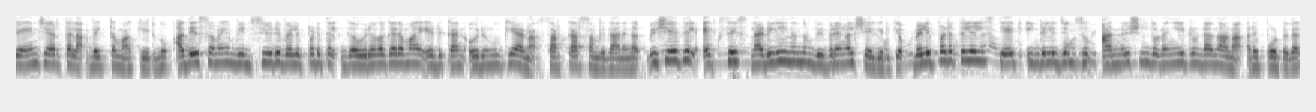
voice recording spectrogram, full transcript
ജയൻ ചേർത്തല വ്യക്തമാക്കിയിരുന്നു. അതേസമയം വിൻസിയുടെ വെളിപ്പെടുത്തൽ ഗൗരവകരമായി എടുക്കാൻ ഒരുങ്ങുകയാണ് സർക്കാർ സംവിധാനങ്ങൾ. വിഷയത്തിൽ എക്സൈസ് നടിയിൽ നിന്നും വിവരങ്ങൾ ശേഖരിക്കും. വെളിപ്പെടുത്തലിൽ സ്റ്റേറ്റ് ഇന്റലിജൻസും അന്വേഷണം തുടങ്ങിയിട്ടുണ്ടെന്നാണ് റിപ്പോർട്ടുകൾ.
